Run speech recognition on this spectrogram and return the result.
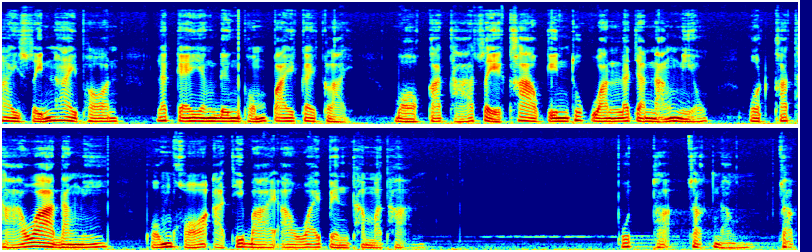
ให้ศีลให้พร และแกยังดึงผมไปไกลๆ บอกคาถาเสกข้าวกินทุกวันและจะหนังเหนียว บทคาถาว่าดังนี้ ผมขออธิบายเอาไว้เป็นธรรมทาน พุทธชักหนังชัก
